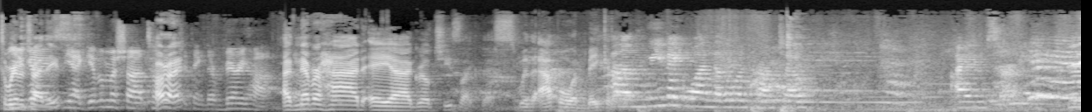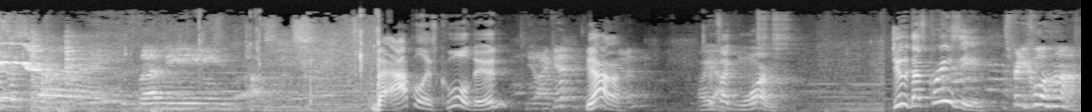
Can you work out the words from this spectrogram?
So we're gonna You try guys, these? Yeah, give them a shot. Tell All me right. what you think. They're very hot. I've never had a uh, grilled cheese like this with apple and bacon on. Um, we make one, another one pronto. I am sorry. This is good. Let me toss this. The apple is cool, dude. You like it? Yeah. Good? Oh, It's like warm. Dude, that's crazy. It's pretty cool, huh?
